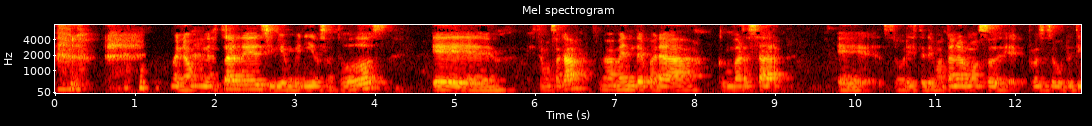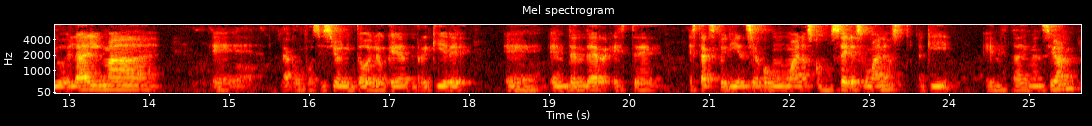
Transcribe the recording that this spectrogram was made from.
bueno, buenas tardes y bienvenidos a todos. Eh, estamos acá nuevamente para conversar eh, sobre este tema tan hermoso de proceso evolutivo del alma, eh, la composición y todo lo que requiere entender este esta experiencia como humanos, como seres humanos aquí en esta dimensión.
